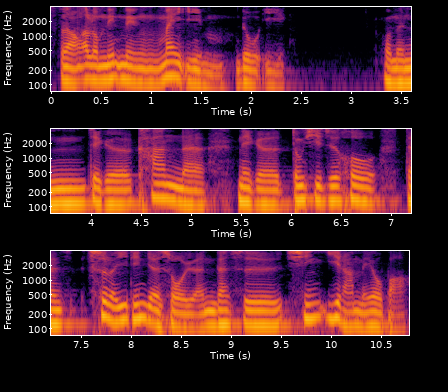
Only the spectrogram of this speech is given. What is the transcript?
สนองอารมณ์นิดนึงไม่อิ่มดูอีก 我们这个看了那个东西之后但是吃了一丁点所缘但是心依然没有饱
